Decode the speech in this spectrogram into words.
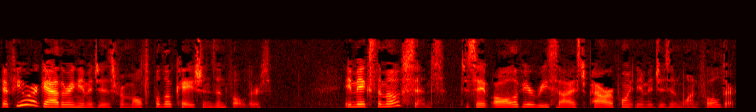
If you are gathering images from multiple locations and folders, it makes the most sense to save all of your resized PowerPoint images in one folder.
